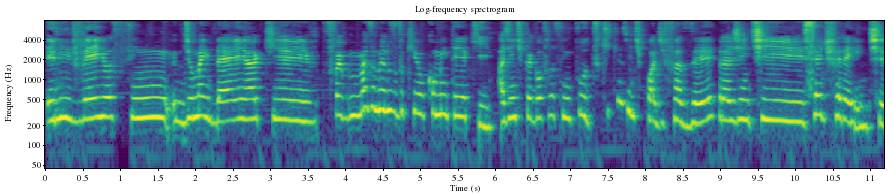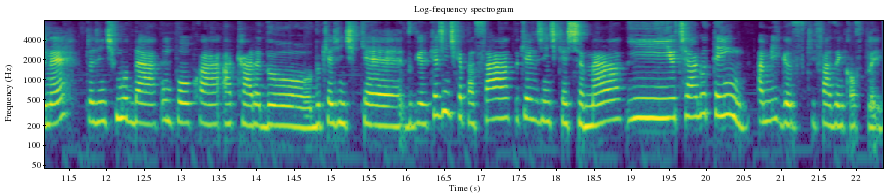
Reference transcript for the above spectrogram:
ele veio assim de uma ideia que foi mais ou menos do que eu comentei aqui. A gente pegou e falou assim: putz, o que, que a gente pode fazer pra gente ser diferente, né? Pra gente mudar um pouco a, a cara do, do que a gente quer, do que, a gente quer passar, do que a gente quer chamar. E o Thiago tem amigas que fazem cosplay.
